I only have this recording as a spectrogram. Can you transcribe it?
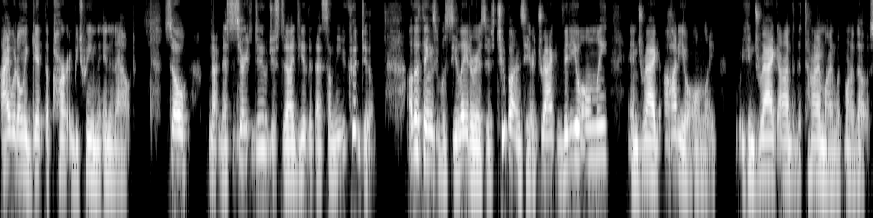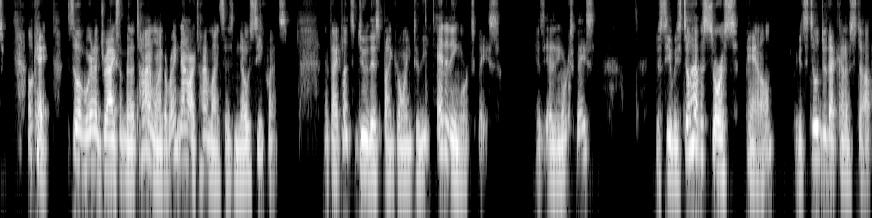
I would only get the part in between the in and out. So not necessary to do, just an idea that that's something you could do. Other things we'll see later is there's two buttons here, drag video only and drag audio only we can drag onto the timeline with one of those. Okay, so we're going to drag something to the timeline, but right now our timeline says no sequence. In fact, let's do this by going to the editing workspace. Here's the editing workspace. You'll see we still have a source panel. We can still do that kind of stuff.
